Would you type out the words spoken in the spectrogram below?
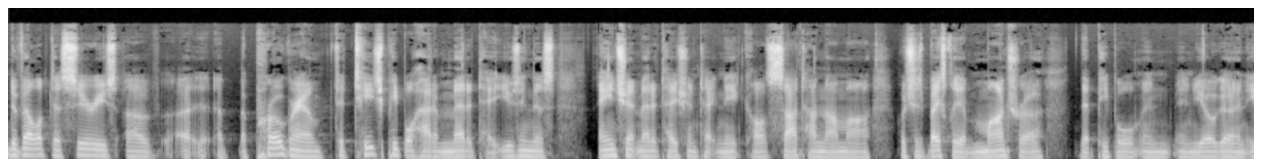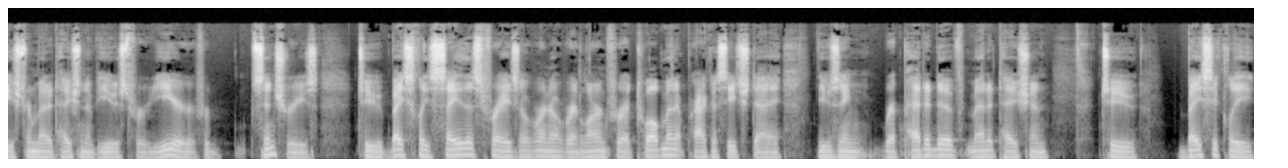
developed a series of a, a, program to teach people how to meditate using this ancient meditation technique called satanama, which is basically a mantra that people in, in yoga and Eastern meditation have used for years, for centuries, to basically say this phrase over and over and learn for a 12 minute practice each day using repetitive meditation to basically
